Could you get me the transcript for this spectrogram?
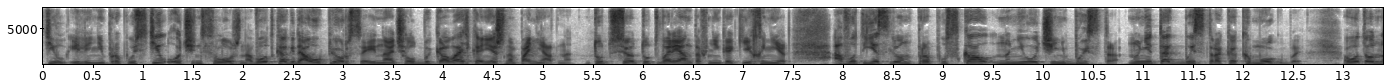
пропустил или не пропустил, очень сложно. Вот когда уперся и начал быковать, конечно, понятно. Тут все, тут вариантов никаких нет. А вот если он пропускал, но не очень быстро, ну не так быстро, как мог бы. Вот он,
